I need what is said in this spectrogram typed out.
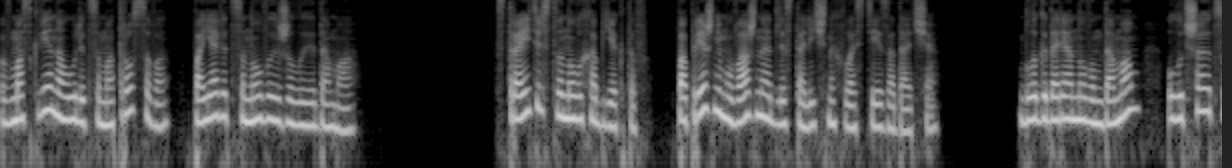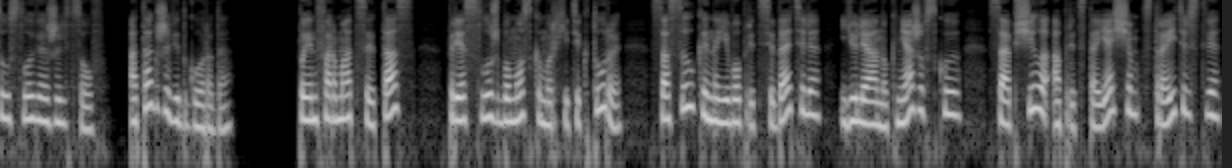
В Москве на улице Матросова появятся новые жилые дома. Строительство новых объектов – по-прежнему важная для столичных властей задача. Благодаря новым домам улучшаются условия жильцов, а также вид города. По информации ТАСС, пресс-служба Моском архитектуры со ссылкой на его председателя Юлиану Княжевскую сообщила о предстоящем строительстве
